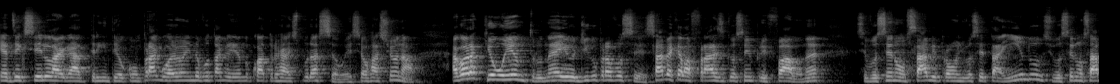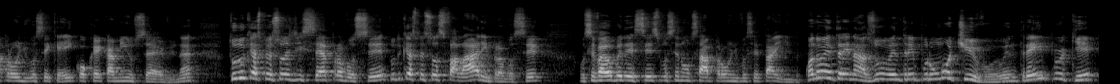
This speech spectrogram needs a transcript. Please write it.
quer dizer que se ele largar 30 e eu comprar agora, eu ainda vou estar tá ganhando 4 reais por ação. Esse é o racional. Agora que eu entro, né, e eu digo para você, sabe aquela frase que eu sempre falo, né? Se você não sabe para onde você está indo, se você não sabe para onde você quer ir, qualquer caminho serve, né? Tudo que as pessoas disser para você, tudo que as pessoas falarem para você, você vai obedecer se você não sabe para onde você está indo. Quando eu entrei na Azul, eu entrei por um motivo. Eu entrei porque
